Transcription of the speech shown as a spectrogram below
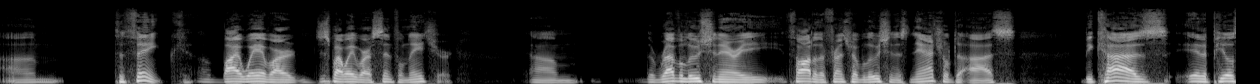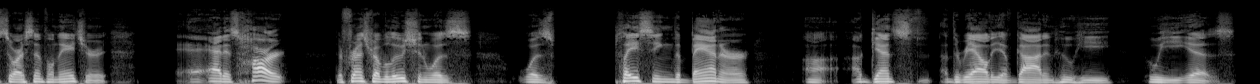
um, to think by way of our just by way of our sinful nature. Um, the revolutionary thought of the French Revolution is natural to us because it appeals to our sinful nature. At its heart, the French Revolution was was placing the banner uh, against the reality of God and who he who he is.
